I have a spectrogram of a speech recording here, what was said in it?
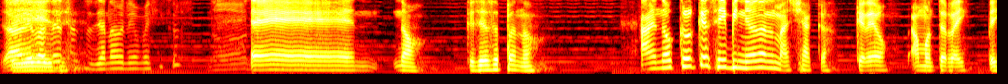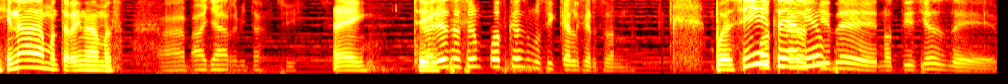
Sí, Ah, sí. Evanescence ya no ha venido a México. No, Eh, no, que si yo sepa, no. Ah, no, creo que sí vinieron al Machaca, creo. a Monterrey. Dije, nada, a Monterrey nada más. Ah, ah, ya, Revita, sí. Ey, sí. Deberías hacer un podcast musical, Gerson. Pues sí, estaría bien. de noticias de,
